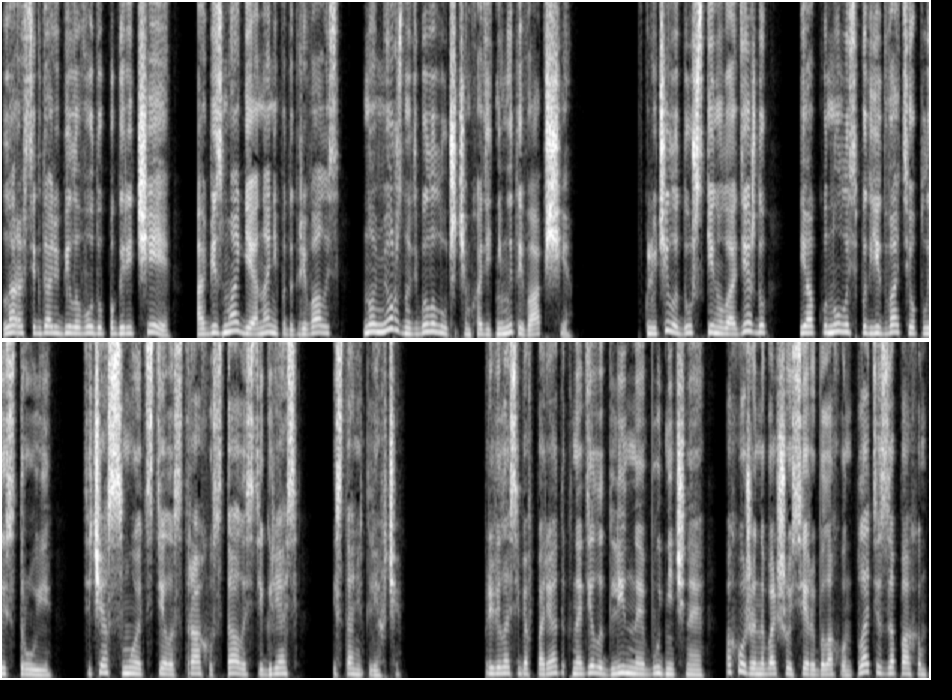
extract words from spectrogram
Лара всегда любила воду погорячее, а без магии она не подогревалась, но мерзнуть было лучше, чем ходить немытой вообще. Включила душ, скинула одежду и окунулась под едва теплые струи. Сейчас смоет с тела страх, усталость и грязь, и станет легче. Привела себя в порядок, надела длинное, будничное, похожее на большой серый балахон платье с запахом,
